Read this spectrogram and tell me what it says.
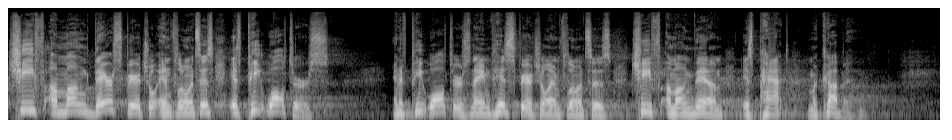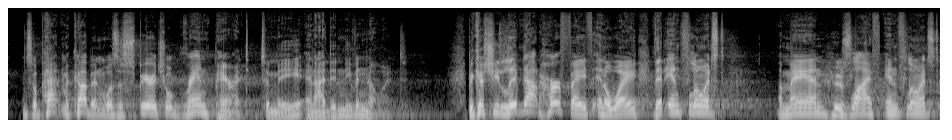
chief among their spiritual influences is Pete Walters. And if Pete Walters named his spiritual influences, chief among them is Pat McCubbin. And so Pat McCubbin was a spiritual grandparent to me, and I didn't even know it. Because she lived out her faith in a way that influenced a man whose life influenced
